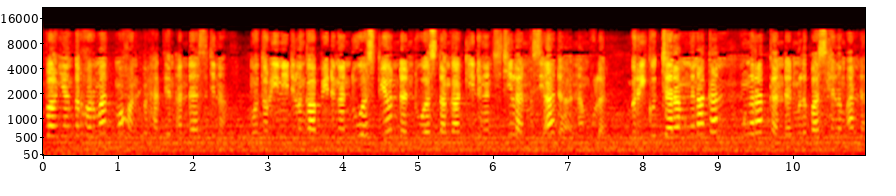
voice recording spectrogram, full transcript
Penumpang yang terhormat, mohon perhatian Anda sejenak. Motor ini dilengkapi dengan dua spion dan dua stang kaki dengan cicilan masih ada enam bulan. Berikut cara mengenakan, mengeratkan, dan melepas helm Anda.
